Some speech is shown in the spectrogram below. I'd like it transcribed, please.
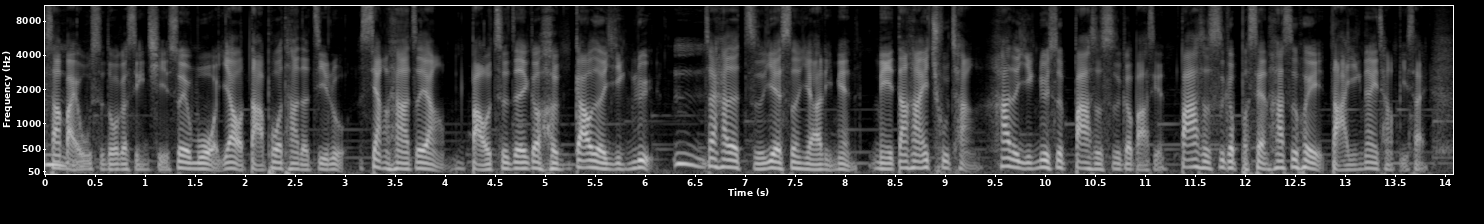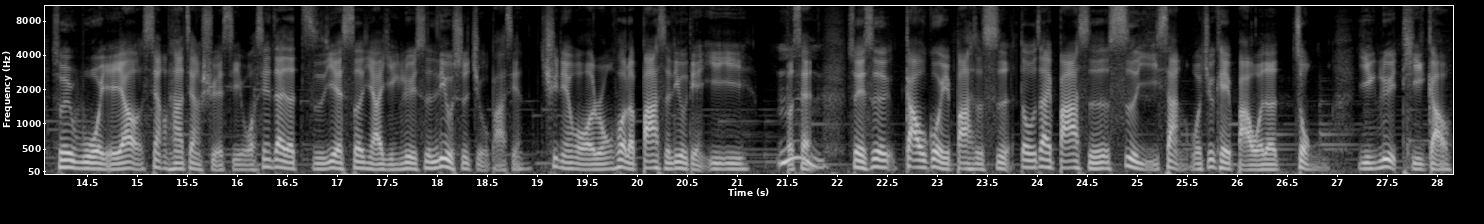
三百五十多个星期，所以我要打破他的记录，像他这样保持着一个很高的盈率。嗯，在他的职业生涯里面，每当他一出场，他的赢率是八十四个八线，八十四个 percent，他是会打赢那一场比赛。所以我也要像他这样学习。我现在的职业生涯赢率是六十九八线，去年我荣获了八十六点一一。percent，所以是高过于八十四，都在八十四以上，我就可以把我的总赢率提高。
